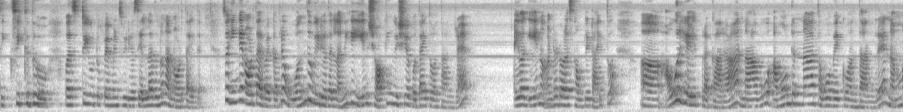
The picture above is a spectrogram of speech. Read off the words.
ಸಿಕ್ಕ ಸಿಕ್ಕದು ಫಸ್ಟ್ ಯೂಟ್ಯೂಬ್ ಪೇಮೆಂಟ್ಸ್ ವೀಡಿಯೋಸ್ ಎಲ್ಲದನ್ನು ನಾನು ನೋಡ್ತಾ ಇದ್ದೆ. ಸೊ ಹೀಗೆ ನೋಡ್ತಾ ಇರಬೇಕಾದ್ರೆ ಒಂದು ವಿಡಿಯೋದಲ್ಲಿ ನನಗೆ ಏನು ಶಾಕಿಂಗ್ ವಿಷಯ ಗೊತ್ತಾಯಿತು ಅಂತ ಅಂದರೆ, ಇವಾಗ ಏನು ಹಂಡ್ರೆಡ್ ಡಾಲರ್ಸ್ ಕಂಪ್ಲೀಟ್ ಆಯಿತು. ಅವ್ರು ಹೇಳಿದ ಪ್ರಕಾರ ನಾವು ಅಮೌಂಟನ್ನು ತಗೋಬೇಕು ಅಂತ ಅಂದರೆ ನಮ್ಮ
